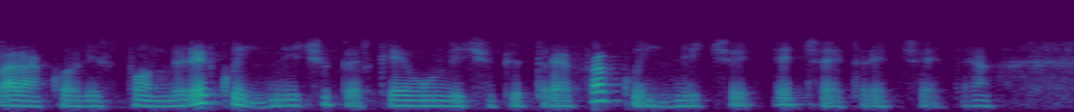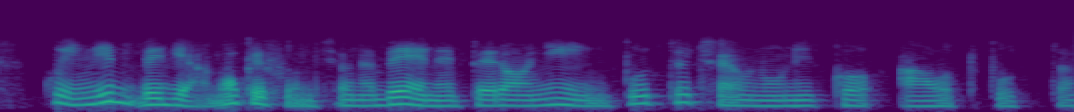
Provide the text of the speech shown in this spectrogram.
farà corrispondere 15 perché 11 più 3 fa 15, eccetera, eccetera. Quindi vediamo che funziona bene, per ogni input c'è un unico output.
